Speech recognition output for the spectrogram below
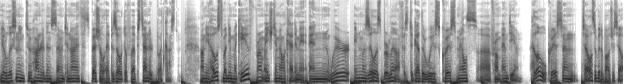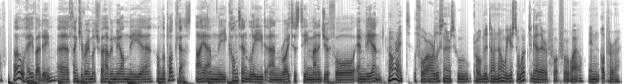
you're listening to 179th special episode of Web Standard Podcast. I'm your host, Vadim Makeev from HTML Academy, and we're in Mozilla's Berlin office together with Chris Mills uh, from MDN. Hello, Chris, and tell us a bit about yourself. Oh, hey, Vadim. Uh, thank you very much for having me on the uh, on the podcast. I am the content lead and writers team manager for MDN. All right. For our listeners who probably don't know, we used to work together for, for a while in Opera.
